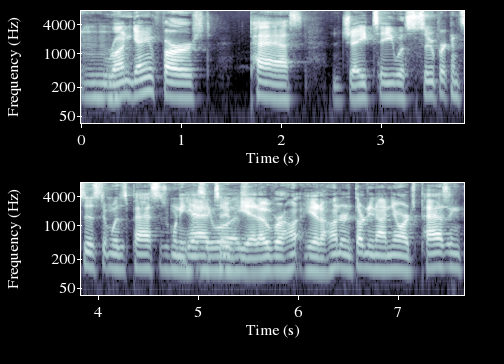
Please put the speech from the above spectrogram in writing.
Mm-hmm. run game first, pass. JT was super consistent with his passes when he Yes, had he to. was. He had over he had 139 yards passing.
